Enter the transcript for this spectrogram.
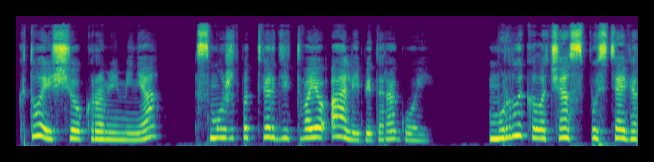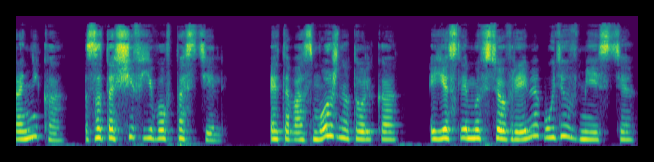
Кто еще, кроме меня, сможет подтвердить твое алиби, дорогой? Мурлыкала час спустя Вероника, затащив его в постель. Это возможно только, если мы все время будем вместе.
